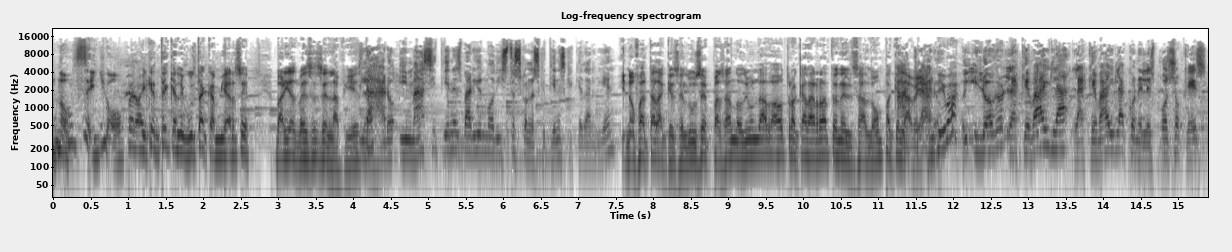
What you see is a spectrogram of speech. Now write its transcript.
No, sé yo, pero hay gente que le gusta cambiarse varias veces en la fiesta. Claro, y más si tienes varios modistos con los que tienes que quedar bien. Y no falta la que se luce pasando de un lado a otro a cada rato en el salón para que Ah, la vean, diva. Y luego la que baila, la que baila con el esposo que es,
